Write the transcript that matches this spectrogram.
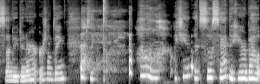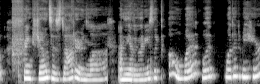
Sunday dinner or something. Like, oh, I can't. It's so sad to hear about Frank Jones's daughter-in-law. And the other lady's like, oh, what, what, what did we hear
